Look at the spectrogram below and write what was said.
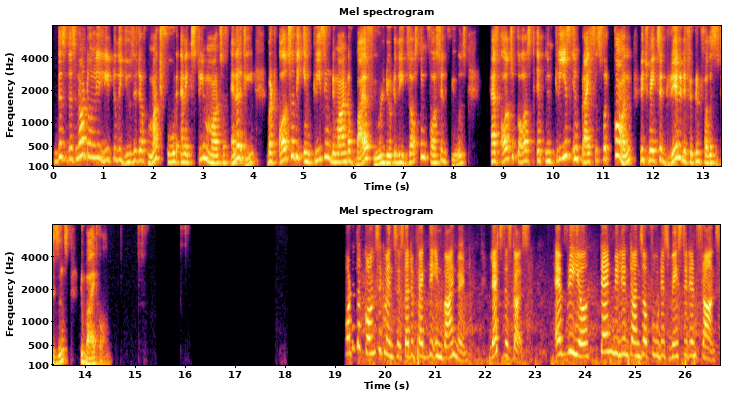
this does not only lead to the usage of much food and extreme amounts of energy, but also the increasing demand of biofuel due to the exhausting fossil fuels has also caused an increase in prices for corn, which makes it really difficult for the citizens to buy corn. What are the consequences that affect the environment? Let's discuss. Every year, 10 million tons of food is wasted in France,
